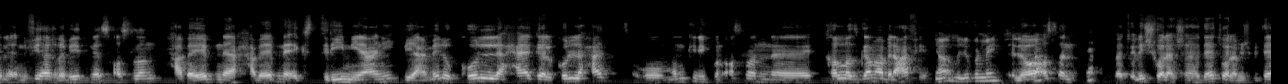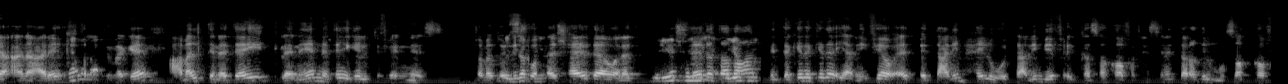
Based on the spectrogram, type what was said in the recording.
لأن في أغلبية ناس أصلا حبايبنا حبايبنا إكستريم يعني بيعملوا كل حاجة لكل حد وممكن يكون أصلا خلص جامعة بالعافية آه مليون في المية اللي هو. أصلا ما تقوليش ولا شهادات ولا مش بتاع أنا عارف. في مجال عملت نتائج لأن هي النتائج اللي بتفرق الناس فما تقوليش. ولا شهادة ولا الشهاده في طبعا. انت كده كده يعني في أوقات التعليم حلو والتعليم بيفرق كثقافة تحس إن أنت راجل مثقف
